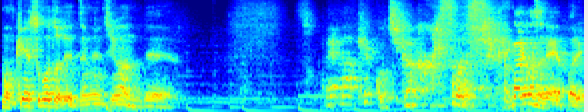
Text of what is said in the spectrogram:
もうケースごとで全然違うんで。それは結構時間かかりそうですね。かかりますねやっぱり。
